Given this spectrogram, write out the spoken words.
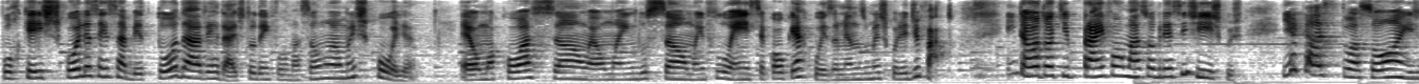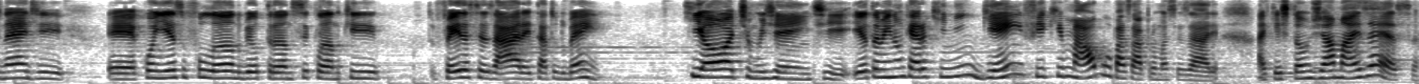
Porque escolha sem saber toda a verdade, toda a informação não é uma escolha. É uma coação, é uma indução, uma influência, qualquer coisa, menos uma escolha de fato. Então eu tô aqui para informar sobre esses riscos. E aquelas situações, né, de é, conheço fulano, beltrano, ciclano que fez a cesárea e tá tudo bem? Que ótimo, gente! Eu também não quero que ninguém fique mal por passar por uma cesárea. A questão jamais é essa.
